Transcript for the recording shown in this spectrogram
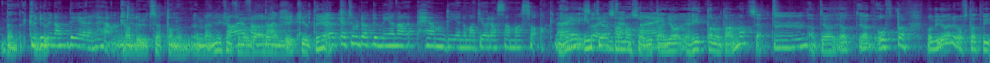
men men du du, menar att det är en hämnd? kan du utsätta en människa för jag något värre än likgiltighet? Jag, jag trodde att du menar hämnd genom att göra samma sak. nej, nej, så inte det göra samma sak Nej. Mm. utan jag, jag hittar något annat sätt. Att jag, jag, ofta, vad vi gör är ofta att vi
